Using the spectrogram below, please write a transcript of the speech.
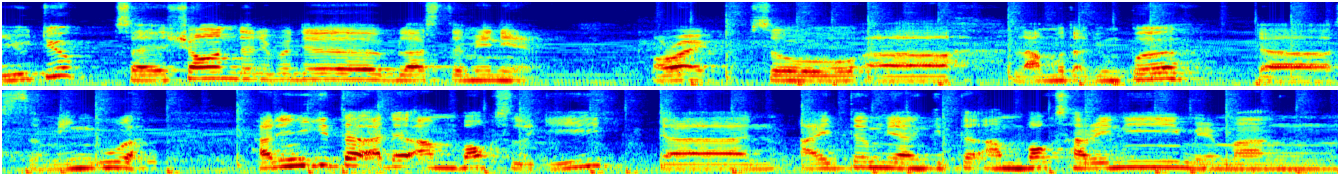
YouTube, saya Sean daripada Blastermania Alright, so uh, lama tak jumpa, dah seminggu lah. Hari ni kita ada unbox lagi Dan item yang kita unbox hari ni memang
